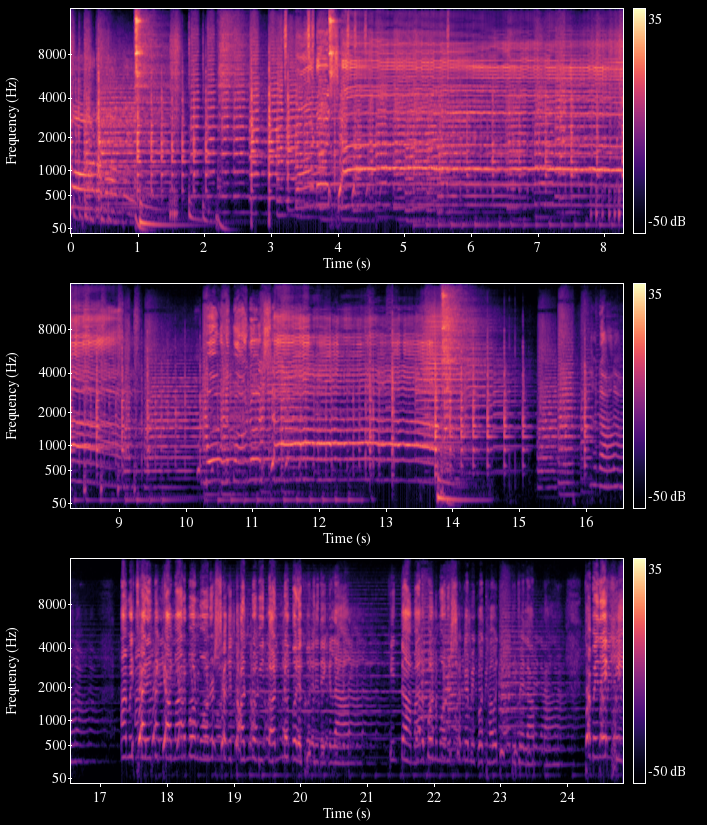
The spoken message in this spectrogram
পর্বতে। আমার বোন মনসাকে তন্ন বিতন্ন করে খুঁজে দেখলাম। কিন্তু আমার বোন মনসাকে আমি কোথাও দেখতে পেলাম না। তবে দেখি,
